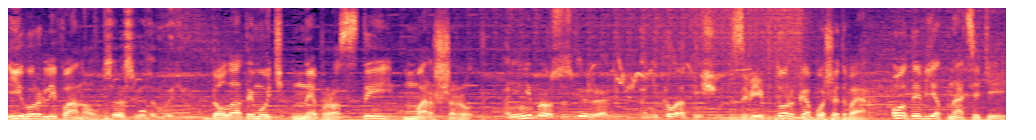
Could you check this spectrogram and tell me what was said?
Ігор Ліфанов С рассветом выйдем. долатимуть непростий маршрут. Они не просто сбежали, они клад ищут. З вівторка по четвер о 19-й.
